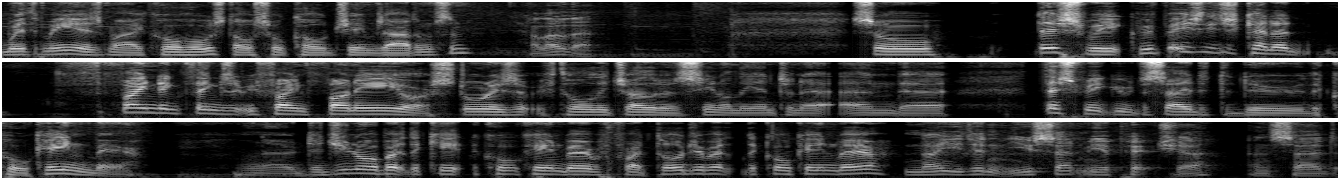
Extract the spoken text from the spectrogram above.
with me is my co-host, also called James Adamson. Hello there. So this week we've basically just kind of finding things that we find funny or stories that we've told each other and seen on the internet. And uh, this week we've decided to do the cocaine bear. Now, did you know about the, ca- cocaine bear before I told you about the cocaine bear? No, you didn't. You sent me a picture and said,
